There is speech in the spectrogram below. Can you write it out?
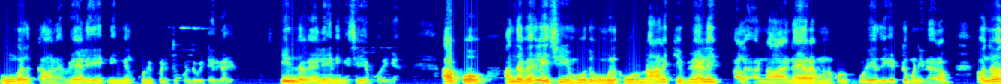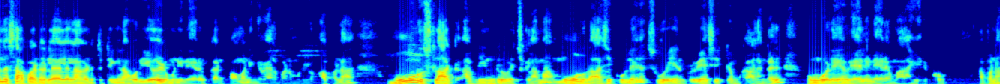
உங்களுக்கான வேலையை நீங்கள் குறிப்பிடுத்து கொண்டு விட்டீர்கள். இந்த வேலையை நீங்கள் செய்ய போகிறீங்க அப்போது அந்த வேலையை செய்யும்போது உங்களுக்கு ஒரு நாளைக்கு வேலை அல நான் இருக்கக்கூடியது எட்டு மணி நேரம். அந்த அந்த சாப்பாடு வேலையெல்லாம் எடுத்துட்டிங்கன்னா ஒரு ஏழு மணி நேரம் கன்ஃபார்மாக நீங்கள் வேலை பண்ண முடியும். அப்போனா மூணு ஸ்லாட் அப்படின்னு வச்சுக்கலாமா? மூணு ராசிக்குள்ளே சூரியன் பிரவேசிக்கும் காலங்கள் உங்களுடைய வேலை நேரமாக இருக்கும். அப்போனா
